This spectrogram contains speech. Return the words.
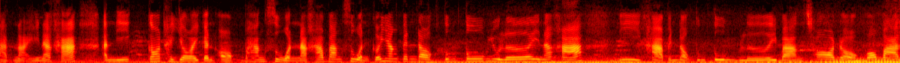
นาดไหนนะคะ อันนี้ก็ทยอยกันออกบางส่วนนะคะ บางส่วนก็ยังเป็นดอกตุ้มๆอยู่เลยนะคะ นี่ค่ะเป็นดอกตุ้มๆอยู่เลย บางช่อดอกก็บาน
